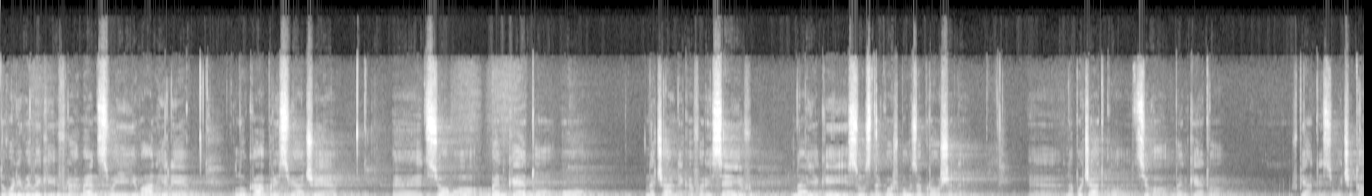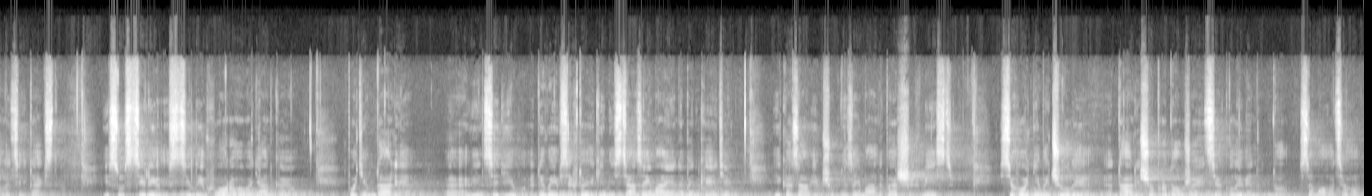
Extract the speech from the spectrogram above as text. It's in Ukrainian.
Доволі великий фрагмент своєї Євангелії Лука присвячує е, цьому бенкету у начальника фарисеїв, на який Ісус також був запрошений. Е, На початку цього бенкету, в п'ятницю ми читали цей текст, Ісус зцілив, хворого водянкою, потім далі Він сидів, дивився, хто які місця займає на бенкеті, і казав їм, щоб не займали перших місць. Сьогодні ми чули далі, що продовжується, коли він до самого цього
